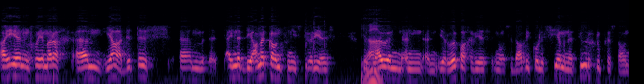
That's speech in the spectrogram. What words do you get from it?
Aaien goeiemôre ehm um, ja dit is ehm um, eintlik die ander kant van die storie is ja. nou in in in Europa gewees en ons het daar by die Colosseum in 'n toergroep gestaan.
